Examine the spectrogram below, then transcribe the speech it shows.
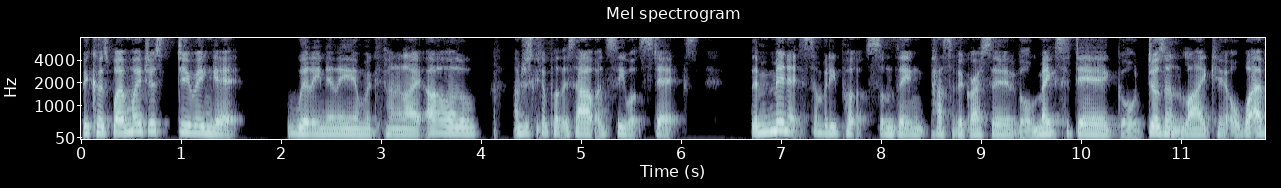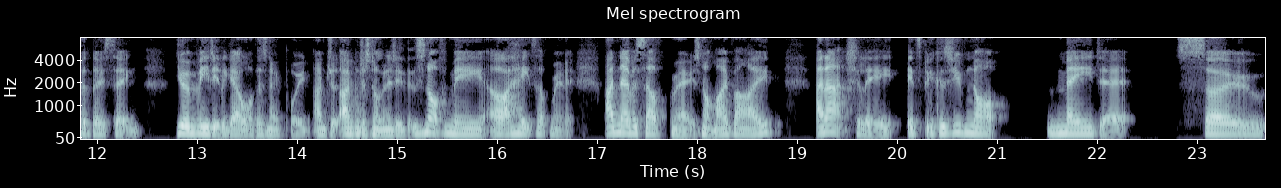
Because when we're just doing it willy nilly and we're kind of like, oh, I'm just going to put this out and see what sticks. The minute somebody puts something passive aggressive or makes a dig or doesn't like it or whatever those things, you immediately go, "Oh, there's no point. I'm just, I'm just not going to do this. It's not for me. Oh, I hate self promote. I'd never self promote. It's not my vibe." And actually, it's because you've not made it so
